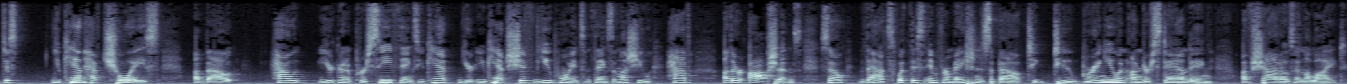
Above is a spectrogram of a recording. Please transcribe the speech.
just you can't have choice about how you're going to perceive things. You can't you're, you can't shift viewpoints and things unless you have other options. So that's what this information is about to to bring you an understanding of shadows in the light.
